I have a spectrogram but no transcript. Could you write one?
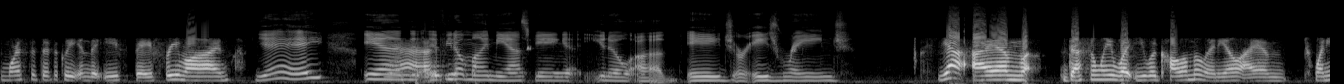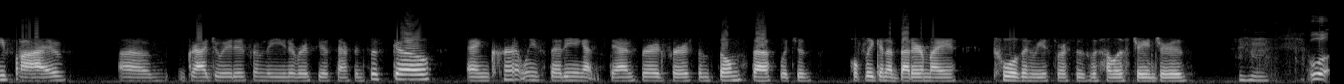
more specifically in the East Bay, Fremont. Yay! And yeah. if you don't mind me asking, you know, uh, age or age range? Yeah, I am definitely what you would call a millennial. I am 25, um, graduated from the University of San Francisco, and currently studying at Stanford for some film stuff, which is hopefully going to better my tools and resources with Hella Strangers. Mm-hmm. Well,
